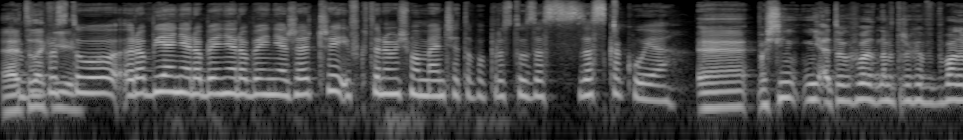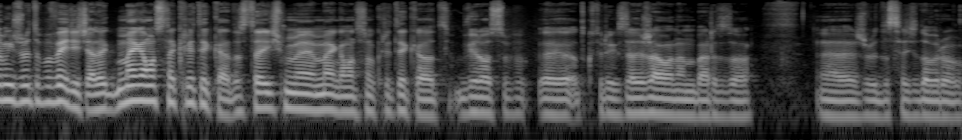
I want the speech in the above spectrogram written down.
e, to po taki... prostu robienie, robienie, robienie rzeczy i w którymś momencie to po prostu zas- zaskakuje. E, właśnie nie, to chyba nawet trochę wypada mi, żeby to powiedzieć, ale mega mocna krytyka. Dostaliśmy mega mocną krytykę od wielu osób, e, od których zależało nam bardzo, e, żeby dostać dobrą.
